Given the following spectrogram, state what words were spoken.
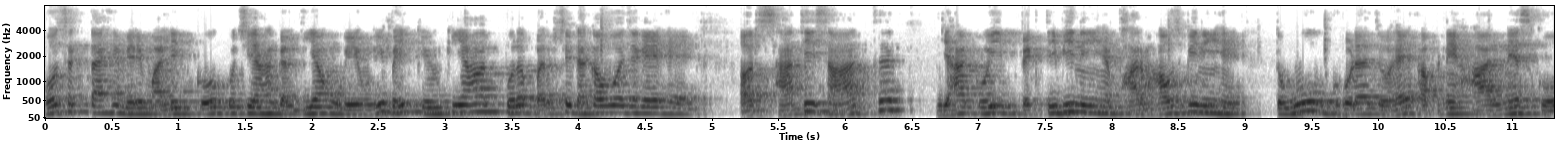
हो सकता है मेरे मालिक को कुछ यहाँ गलतियाँ हो गई होंगी भाई, क्योंकि यहाँ पूरा बर्फ़ से ढका हुआ जगह है। और साथ ही साथ यहाँ कोई व्यक्ति भी नहीं है फार्म हाउस भी नहीं है तो वो घोड़ा जो है अपने हार्नेस को,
